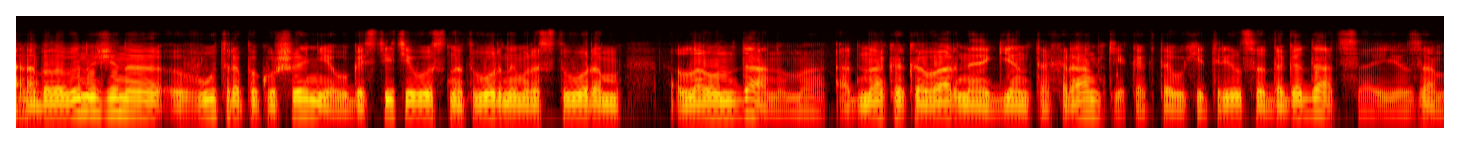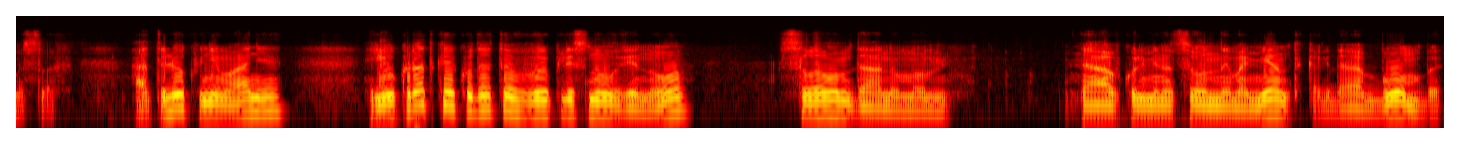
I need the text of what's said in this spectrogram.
она была вынуждена в утро покушения угостить его снотворным раствором лаунданума, однако коварный агент охранки как-то ухитрился догадаться о ее замыслах, отвлек внимание и украдкой куда-то выплеснул вино с лаунданумом. А в кульминационный момент, когда бомбы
